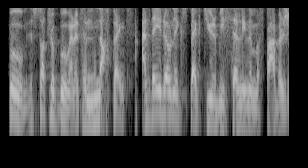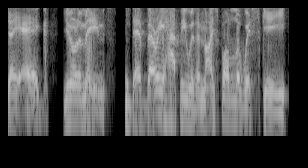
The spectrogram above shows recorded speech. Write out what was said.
Boom. It's such a boom, and it's a nothing. And they don't expect you to be sending them a Fabergé egg. You know what I mean? They're very happy with a nice bottle of whiskey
